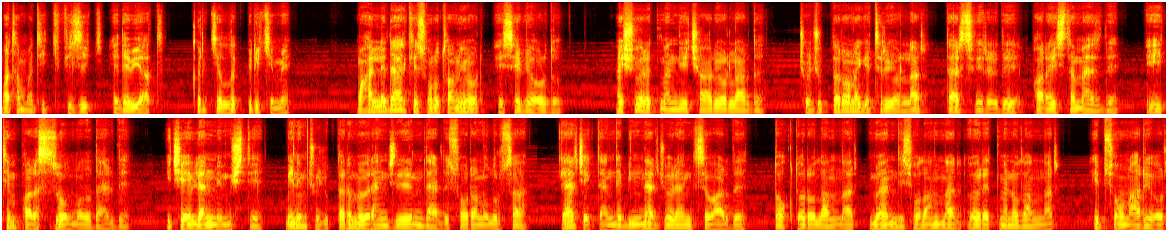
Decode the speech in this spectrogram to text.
Matematik, fizik, edebiyat. 40 yıllık birikimi. Mahallede herkes onu tanıyor ve seviyordu. Ayşe öğretmen diye çağırıyorlardı. Çocukları ona getiriyorlar, ders verirdi, para istemezdi. Eğitim parasız olmalı derdi. Hiç evlenmemişti. Benim çocuklarım öğrencilerim derdi soran olursa. Gerçekten de binlerce öğrencisi vardı. Doktor olanlar, mühendis olanlar, öğretmen olanlar. Hepsi onu arıyor,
